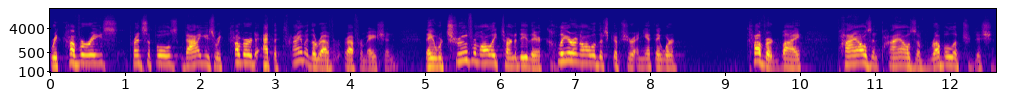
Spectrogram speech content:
recoveries, principles, values recovered at the time of the Reformation they were true from all eternity. They're clear in all of the scripture, and yet they were covered by piles and piles of rubble of tradition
